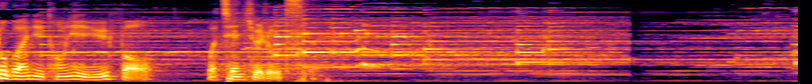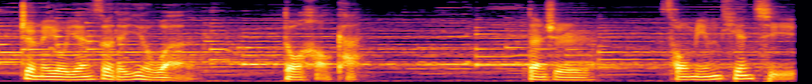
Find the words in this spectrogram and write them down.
不管你同意与否，我坚决如此。这没有颜色的夜晚多好看，但是。从明天起，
